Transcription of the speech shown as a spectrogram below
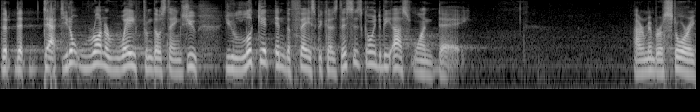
that, that death, you don't run away from those things. You, you look it in the face because this is going to be us one day. I remember a story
